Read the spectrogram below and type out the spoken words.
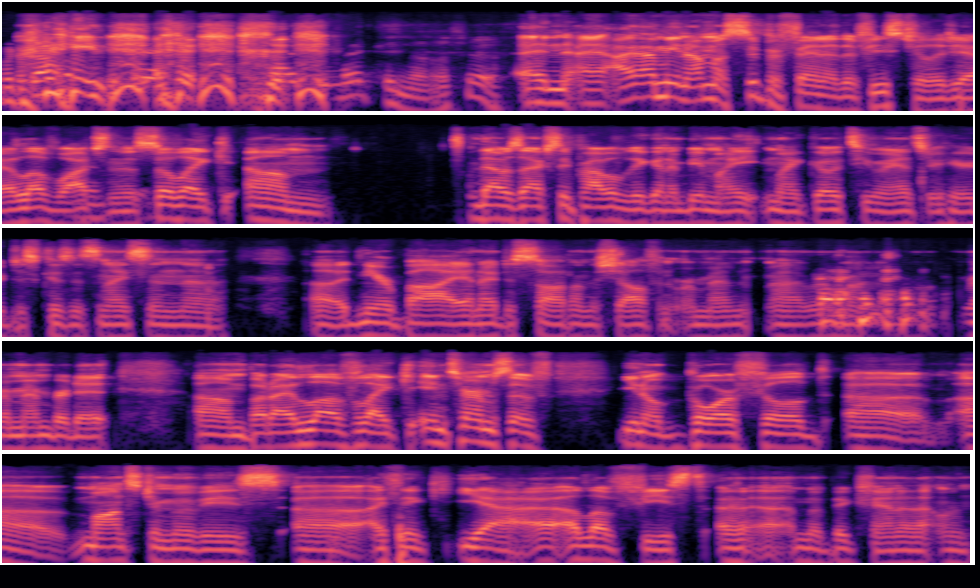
Right? I mentioned those. Yeah. and I, I mean, I'm a super fan of the Feast trilogy. I love watching this. So like, um, that was actually probably going to be my my go to answer here, just because it's nice and uh, uh, nearby, and I just saw it on the shelf and uh, remem- remembered it. Um, but I love like in terms of you know gore filled uh, uh, monster movies. Uh, I think yeah, I, I love Feast. I, I'm a big fan of that one.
